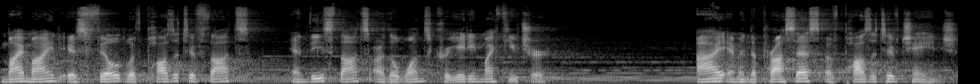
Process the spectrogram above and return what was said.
My mind is filled with positive thoughts, and these thoughts are the ones creating my future. I am in the process of positive change.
